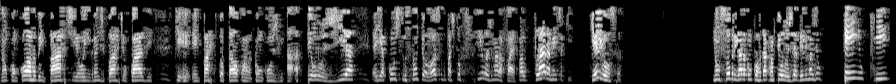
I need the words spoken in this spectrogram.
não concordo em parte, ou em grande parte, ou quase, que em parte total, com a, com, com a, a teologia e a construção teológica do pastor Silas Malafaia. Falo claramente aqui. Que ele ouça. Não sou obrigado a concordar com a teologia dele, mas eu tenho que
